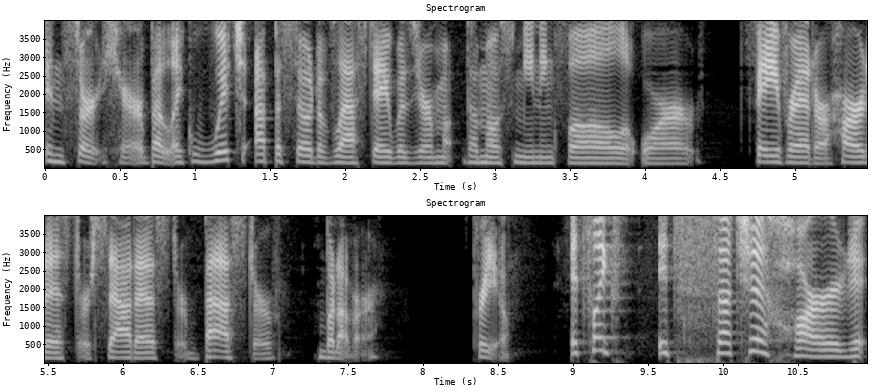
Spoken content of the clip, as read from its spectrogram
insert here. But like, which episode of Last Day was your mo- the most meaningful, or favorite, or hardest, or saddest, or best, or whatever for you? It's like it's such a hard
